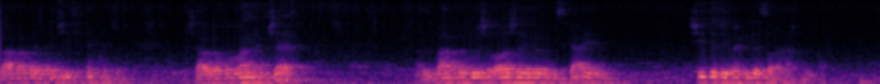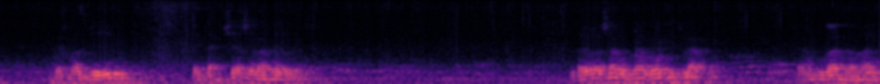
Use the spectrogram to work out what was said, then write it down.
למה באמת שיטה? עכשיו במובן המשך. אז מה הפירוש ראש העיר ומסקיים? שיטה לי במיד הסורחנו. איך מסבירים את ההמשך של המדרש? הרב עכשיו הוא אומר מאוד נפלא פה. ככה מובן ואמרנו.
